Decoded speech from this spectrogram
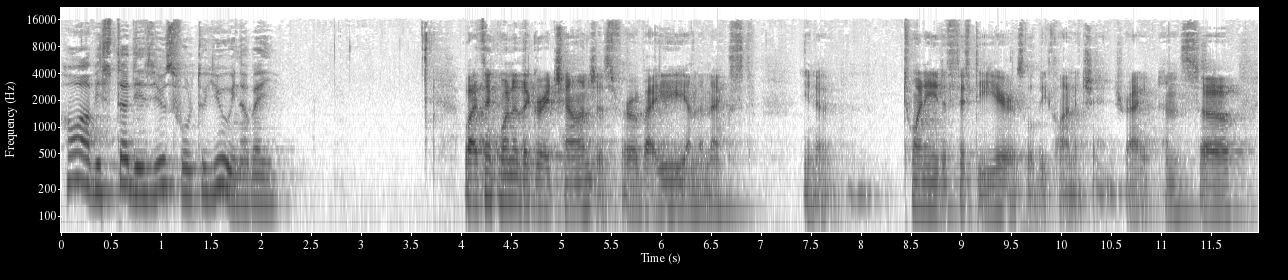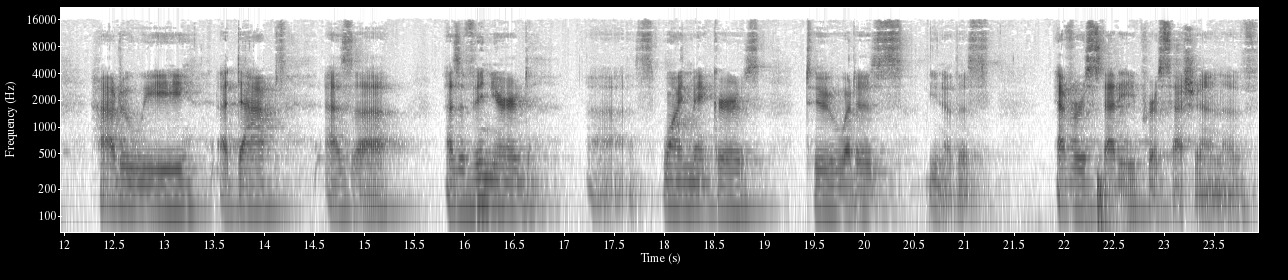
How are these studies useful to you in Haut-Bailly? Well, I think one of the great challenges for Haut-Bailly in the next, you know, 20 to 50 years will be climate change, right? And so, how do we adapt as a as a vineyard, uh, winemakers, to what is you know this ever steady procession of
